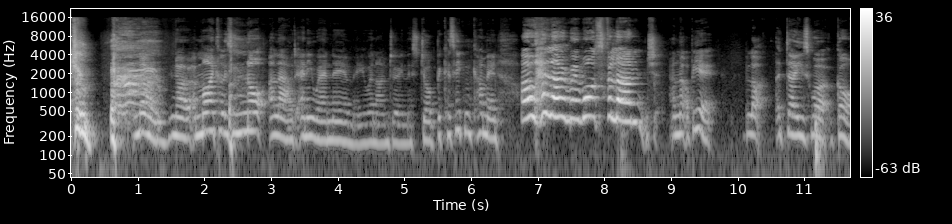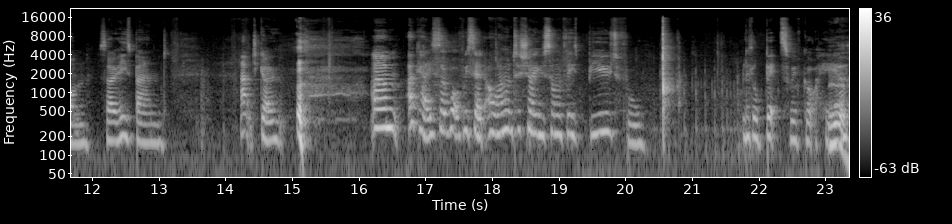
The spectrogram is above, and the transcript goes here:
So- no, no, and Michael is not allowed anywhere near me when I'm doing this job because he can come in. Oh, hello, what's for lunch? And that'll be it. Like a day's work gone. So he's banned. Out you go. um. Okay. So what have we said? Oh, I want to show you some of these beautiful little bits we've got here.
